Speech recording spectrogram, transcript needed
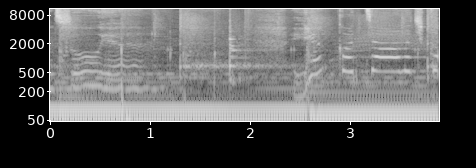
танцює, як котяночка.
